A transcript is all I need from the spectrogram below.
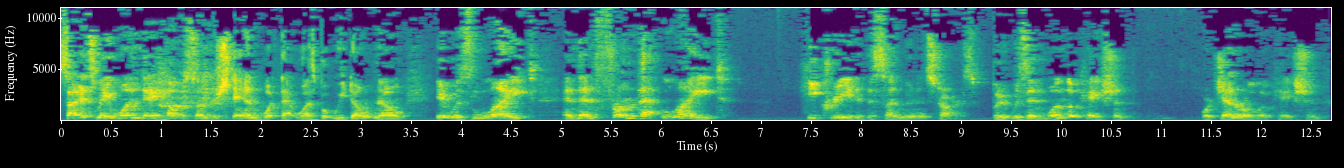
Science may one day help us understand what that was, but we don't know. It was light, and then from that light, he created the sun, moon, and stars. But it was in one location, or general location,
